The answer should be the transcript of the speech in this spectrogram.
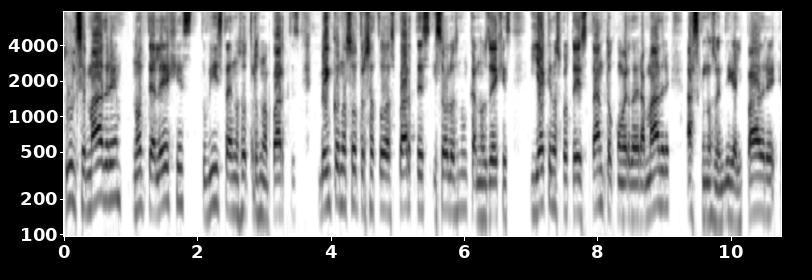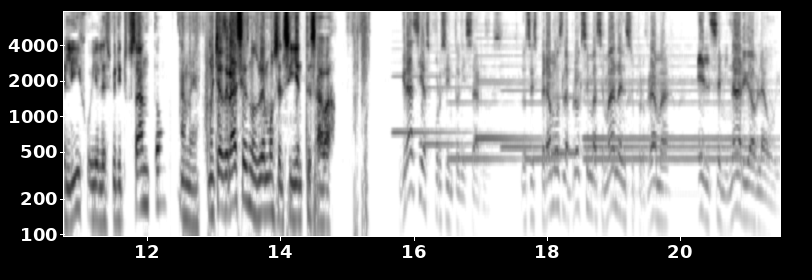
Dulce Madre, no te alejes, tu vista de nosotros no apartes, ven con nosotros a todas partes y solos nunca nos dejes. Y ya que nos proteges tanto como verdadera Madre, haz que nos bendiga el Padre, el Hijo y el Espíritu Santo. Amén. Muchas gracias, nos vemos el siguiente sábado. Gracias por sintonizarnos. Los esperamos la próxima semana en su programa El Seminario Habla Hoy.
